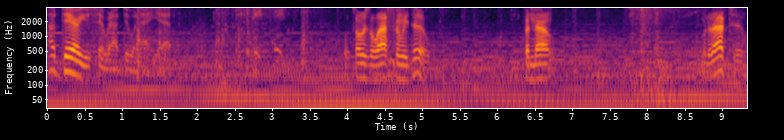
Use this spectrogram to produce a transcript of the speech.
How dare you say we're not doing that yet? well, it's always the last thing we do. But now, what did that do?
